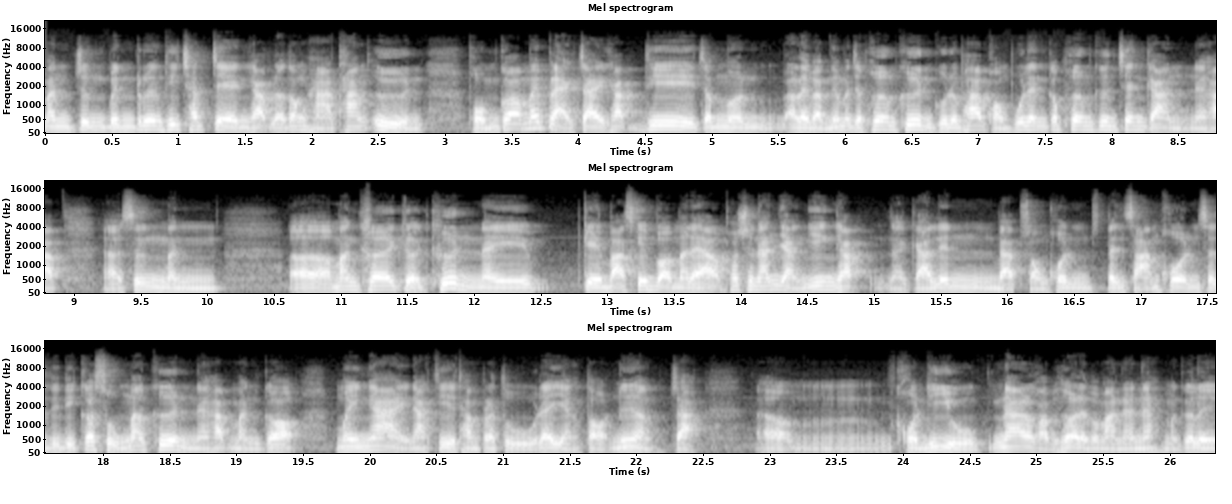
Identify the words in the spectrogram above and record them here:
มันจึงเป็นเรื่องที่ชัดเจนครับ เราต้องหาทางอื่น ผมก็ไม่แปลกใจครับ ที่จำนวนอะไรแบบนี้มันจะเพิ่มขึ้น คุณภาพของผู้เล่นก็เพิ่มขึ้นเช่นกันนะครับอ่าซึ่งมัน มันเคยเกิดขึ้นในเกมบาสเกตบอลมาแล้ว เพราะฉะนั้นอย่างยิ่งครับการเล่นแบบ 2 คนเป็น 3 คนสถิติก็สูงมากขึ้นนะครับ มันก็ไม่ง่ายนักที่จะทำประตูได้อย่างต่อเนื่องจากคนที่อยู่หน้ากรอบเขตโทษอะไรประมาณนั้นนะ มันก็เลย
